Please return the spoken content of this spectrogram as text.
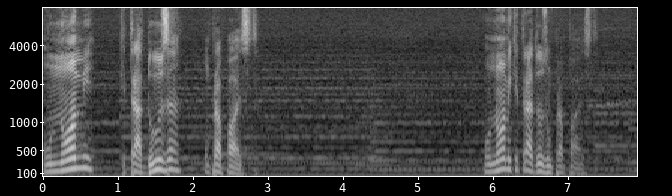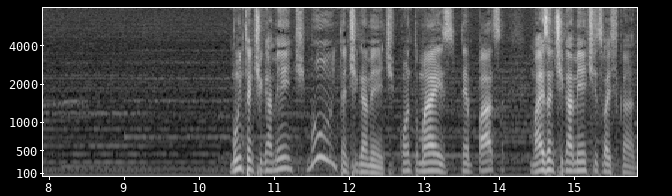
Um nome que traduza um propósito. Um nome que traduz um propósito. Muito antigamente, muito antigamente, quanto mais tempo passa, mais antigamente isso vai ficando.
